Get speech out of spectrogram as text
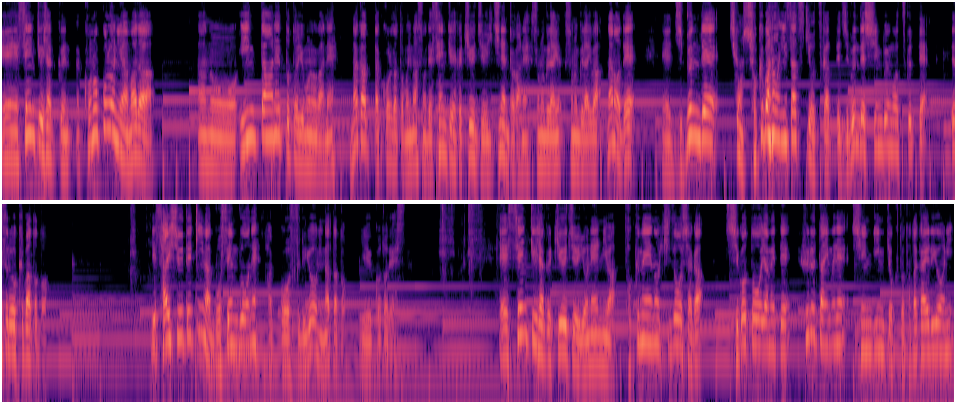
えー、1900この頃にはまだあのインターネットというものがね、なかった頃だと思いますので、1991年とかね、そのぐらいそのぐらいは。なので、えー、自分で、しかも職場の印刷機を使って自分で新聞を作って、でそれを配ったと。で、最終的には5000部をね、発行するようになったということです。えー、1994年には、匿名の寄贈者が仕事を辞めてフルタイムで森林局と戦えるように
